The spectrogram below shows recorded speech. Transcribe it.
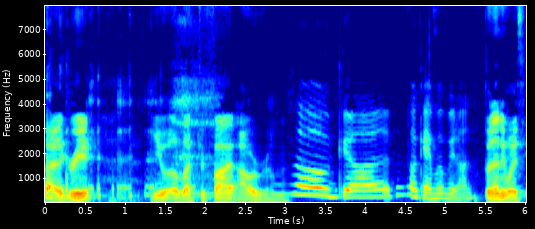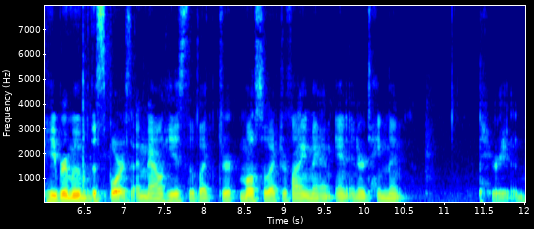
I agree. You electrify our room. oh god. Okay, moving on. But anyways, he removed the sports and now he is the electri- most electrifying man in entertainment. Period.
